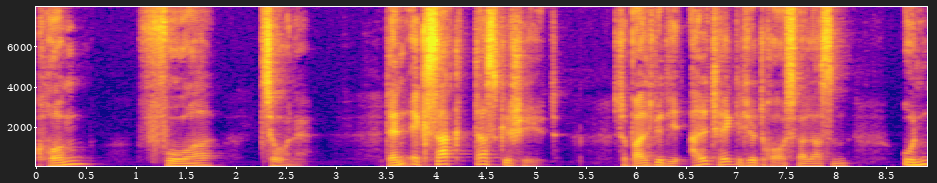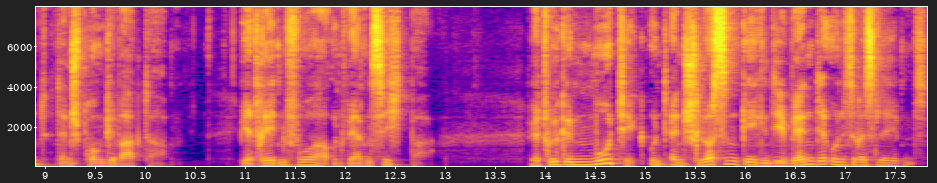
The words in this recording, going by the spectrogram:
Komfortzone. Denn exakt das geschieht, sobald wir die alltägliche Trance verlassen und den Sprung gewagt haben. Wir treten vor und werden sichtbar. Wir drücken mutig und entschlossen gegen die Wände unseres Lebens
